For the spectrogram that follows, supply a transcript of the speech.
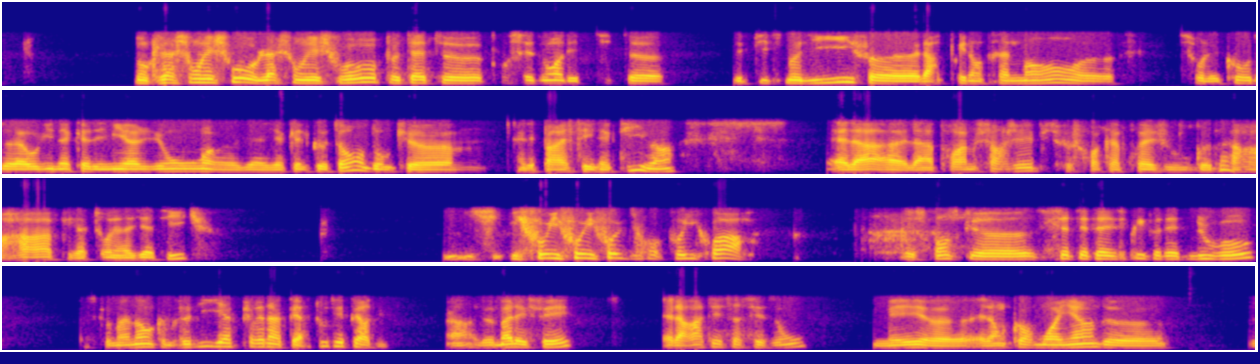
Donc lâchons les chevaux, lâchons les chevaux, peut-être euh, procédons à des petites, euh, des petites modifs. Euh, elle a repris l'entraînement sur les cours de la All Academy à Lyon il, y a, quelques temps, donc elle n'est pas restée inactive. Hein. Elle, a, un programme chargé, puisque je crois qu'après elle joue Godard, puis la tournée asiatique. Il il faut, il faut, il faut y croire. Et je pense que cet état d'esprit peut être nouveau, parce que maintenant, comme je dis, il n'y a plus rien à perdre, tout est perdu. Hein. Le mal est fait, elle a raté sa saison, mais euh, elle a encore moyen de,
